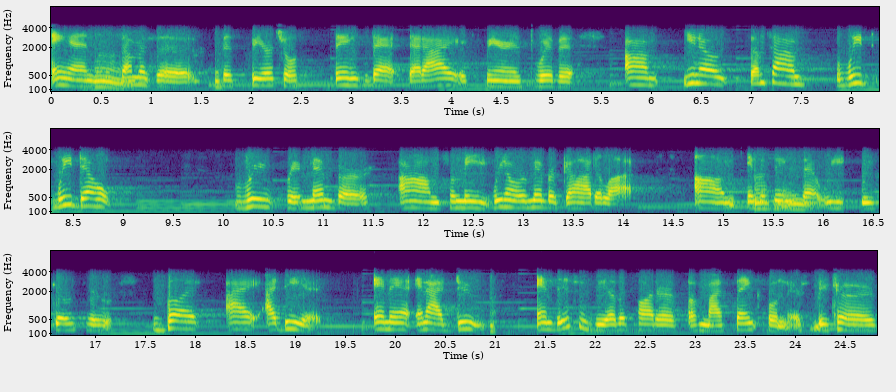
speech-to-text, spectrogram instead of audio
and mm. some of the the spiritual things that that I experienced with it, um, you know, sometimes we we don't re- remember. Um, for me, we don't remember God a lot um, in the mm-hmm. things that we we go through, but I I did, and and I do, and this is the other part of of my thankfulness because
